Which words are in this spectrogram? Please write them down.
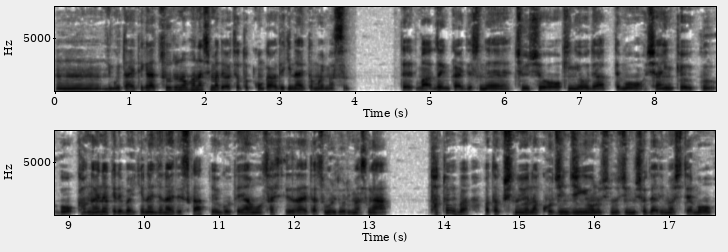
うん具体的なツールのお話まではちょっと今回はできないと思います。で、まあ前回ですね、中小企業であっても社員教育を考えなければいけないんじゃないですかというご提案をさせていただいたつもりでおりますが、例えば私のような個人事業主の事務所でありましても、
